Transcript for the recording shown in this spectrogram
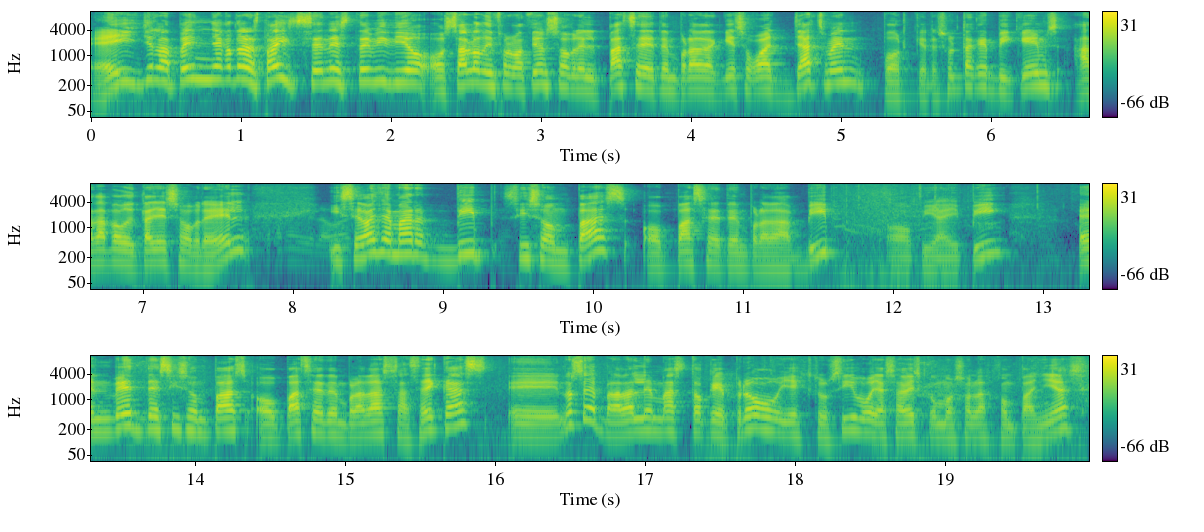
Hey, yo la peña, ¿qué tal estáis? En este vídeo os hablo de información sobre el pase de temporada de Gears of War Judgment Porque resulta que Epic Games ha dado detalles sobre él Y se va a llamar VIP Season Pass o pase de temporada VIP o VIP en vez de Season Pass o pase de temporadas a secas, eh, no sé, para darle más toque pro y exclusivo, ya sabéis cómo son las compañías,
